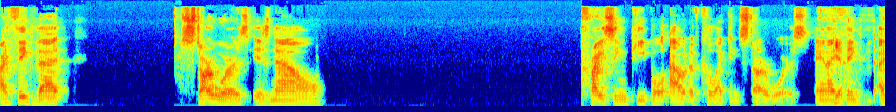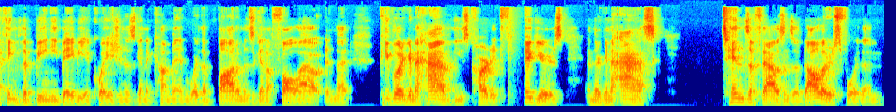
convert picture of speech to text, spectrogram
I think that Star Wars is now pricing people out of collecting Star Wars. And I Yeah. think I think the beanie baby equation is going to come in where the bottom is going to fall out and that people are going to have these carded figures and they're going to ask tens of thousands of dollars for them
